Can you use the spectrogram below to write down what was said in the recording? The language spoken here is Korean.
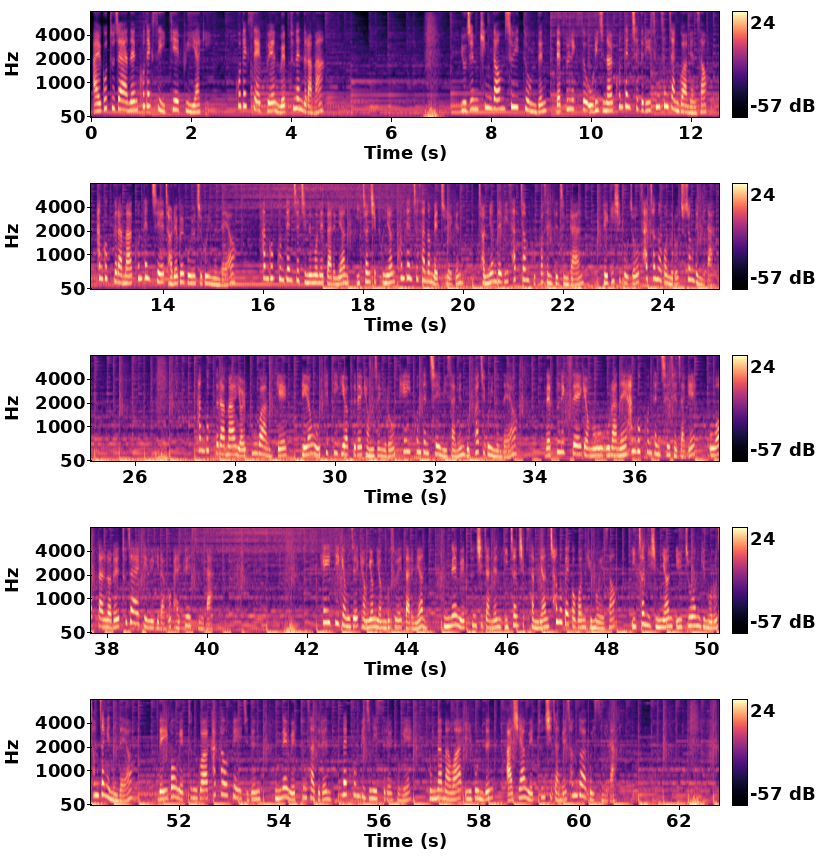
알고 투자하는 코덱스 ETF 이야기. 코덱스 FN 웹툰 앤 드라마. 요즘 킹덤, 스위트홈 등 넷플릭스 오리지널 콘텐츠들이 승승장구하면서 한국 드라마 콘텐츠의 저력을 보여주고 있는데요. 한국 콘텐츠 진흥원에 따르면 2019년 콘텐츠 산업 매출액은 전년 대비 4.9% 증가한 125조 4천억 원으로 추정됩니다. 한국 드라마 열풍과 함께 대형 OTT 기업들의 경쟁으로 K 콘텐츠의 위상은 높아지고 있는데요. 넷플릭스의 경우 올 한해 한국 콘텐츠 제작에 5억 달러를 투자할 계획이라고 발표했습니다. KT경제경영연구소에 따르면 국내 웹툰 시장은 2013년 1,500억 원 규모에서 2020년 1조 원 규모로 성장했는데요. 네이버 웹툰과 카카오 페이지 등 국내 웹툰사들은 플랫폼 비즈니스를 통해 동남아와 일본 등 아시아 웹툰 시장을 선도하고 있습니다.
